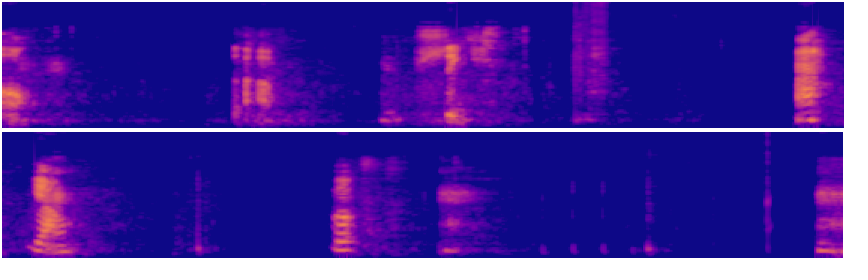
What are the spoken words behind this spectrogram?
สองสามสี่ อะยังเอออืม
